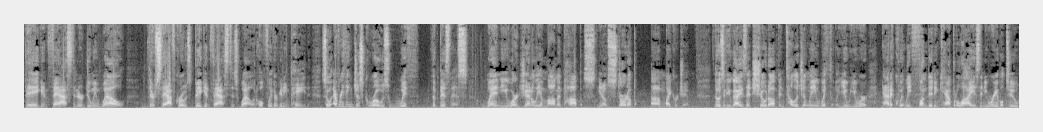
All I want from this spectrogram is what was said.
big and fast and are doing well, their staff grows big and fast as well, and hopefully they're getting paid. So everything just grows with the business when you are generally a mom and pop, you know, startup uh, micro gym those of you guys that showed up intelligently with you you were adequately funded and capitalized and you were able to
